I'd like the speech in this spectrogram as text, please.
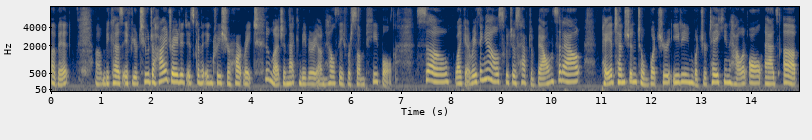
of it um, because if you're too dehydrated it's going to increase your heart rate too much and that can be very unhealthy for some people so like everything else we just have to balance it out pay attention to what you're eating what you're taking how it all adds up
